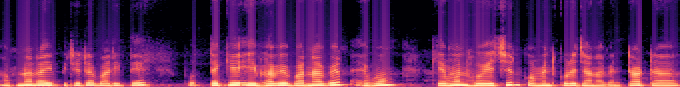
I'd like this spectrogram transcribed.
আপনারা এই পিঠেটা বাড়িতে প্রত্যেকে এইভাবে বানাবেন এবং কেমন হয়েছেন কমেন্ট করে জানাবেন। টাটা।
